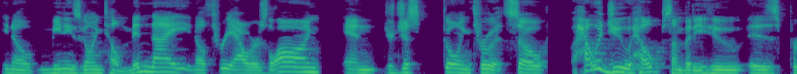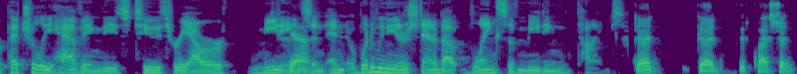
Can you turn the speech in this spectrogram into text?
you know, meetings going till midnight, you know, three hours long. And you're just going through it. So, how would you help somebody who is perpetually having these two, three hour meetings? Yeah. And, and what do we need to understand about lengths of meeting times? Good, good, good question.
